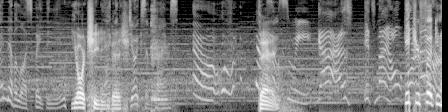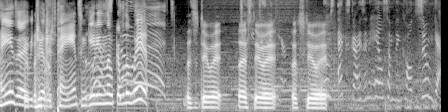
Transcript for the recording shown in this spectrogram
I never lost faith in you. You're cheating, Act bitch. jerk sometimes. Oh, Dang. so sweet. Guys, it's now. Get your fucking hands out of each other's pants and get in the, Let's the whip. Let's do it. Let's do it. Let's do it. Those X guys inhale something called zoom gas.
